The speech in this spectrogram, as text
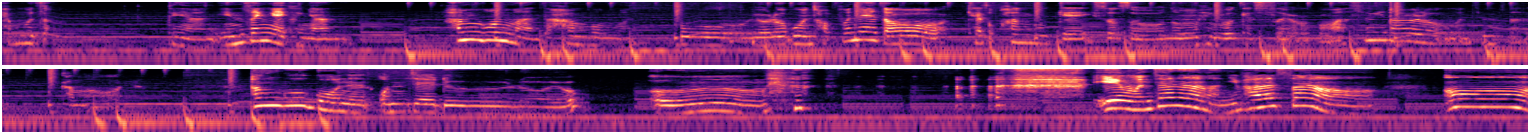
해보자. 그냥 인생에 그냥 한 번만 한 번만 오, 여러분 덕분에도 계속 한국에 있어서 너무 행복했어요 고맙습니다 여러분 진짜 고마워요 한국어는 언제 늘어요? 음. 이 문자는 많이 받았어요 어...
